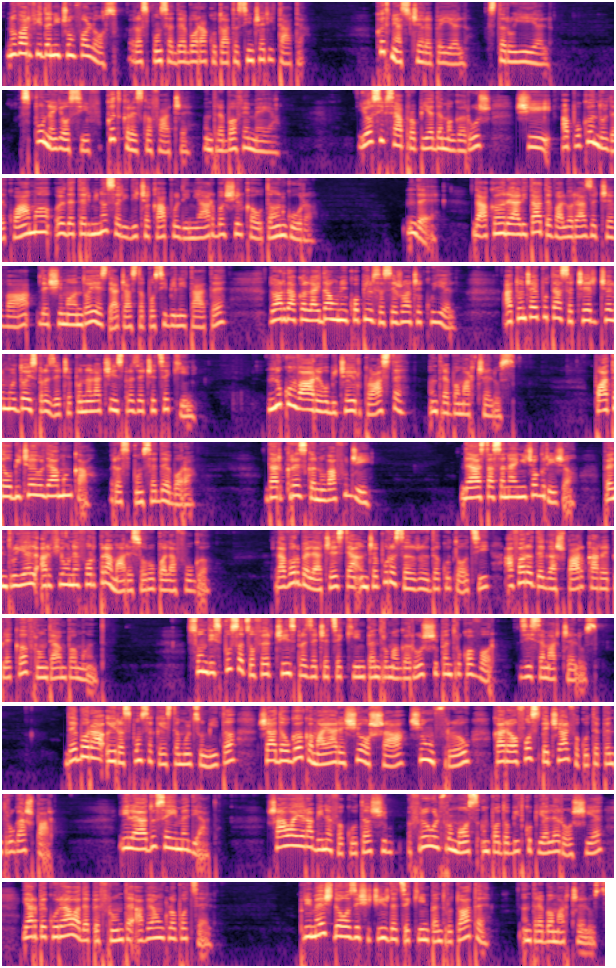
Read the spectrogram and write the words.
Nu v-ar fi de niciun folos," răspunse Debora cu toată sinceritatea. Cât mi-ați cere pe el?" stărui el. Spune, Iosif, cât crezi că face?" întrebă femeia. Iosif se apropie de măgăruș și, apucându-l de coamă, îl determină să ridice capul din iarbă și îl căută în gură. De, dacă în realitate valorează ceva, deși mă îndoiesc de această posibilitate, doar dacă l-ai da unui copil să se joace cu el, atunci ai putea să ceri cel mult 12 până la 15 țechini. Nu cumva are obiceiuri proaste? întrebă Marcelus. Poate obiceiul de a mânca, răspunse Debora. Dar crezi că nu va fugi? De asta să n-ai nicio grijă. Pentru el ar fi un efort prea mare să o rupă la fugă. La vorbele acestea începură să râdă cu toții, afară de Gașpar care plecă fruntea în pământ. Sunt dispus să-ți ofer 15 țechini pentru măgăruș și pentru covor, zise Marcelus. Debora îi răspunse că este mulțumită și adăugă că mai are și o șa și un frâu care au fost special făcute pentru Gașpar. I le aduse imediat. Șaua era bine făcută și frâul frumos împodobit cu piele roșie, iar pe cureaua de pe frunte avea un clopoțel. Primești 25 de țechini pentru toate?" întrebă Marcelus.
